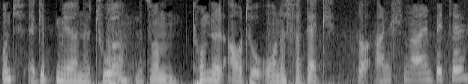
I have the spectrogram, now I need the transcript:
und er gibt mir eine Tour mit so einem Tunnelauto ohne Verdeck. So, anschnallen bitte.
